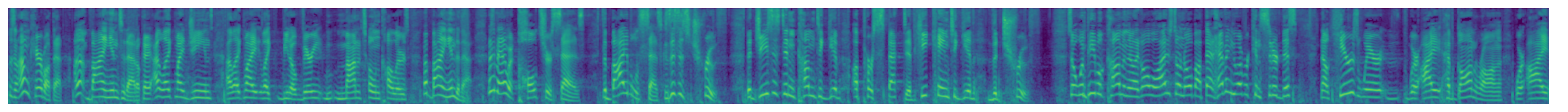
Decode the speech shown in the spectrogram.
listen, I don't care about that. I'm not buying into that, okay? I like my jeans. I like my, like, you know, very monotone colors. I'm not buying into that. It doesn't matter what culture says. The Bible says, because this is truth, that Jesus didn't come to give a perspective, he came to give the truth. So when people come and they're like, oh, well, I just don't know about that, haven't you ever considered this? Now, here's where, where I have gone wrong, where I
